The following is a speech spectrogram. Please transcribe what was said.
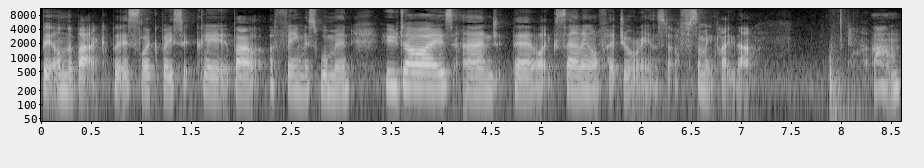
bit on the back, but it's like basically about a famous woman who dies and they're like selling off her jewelry and stuff, something like that. Um,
